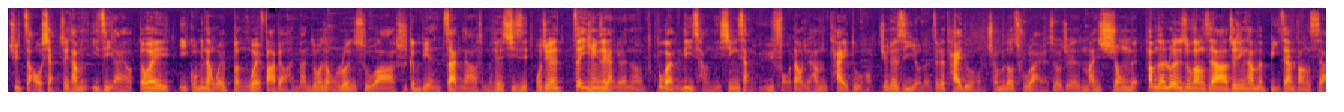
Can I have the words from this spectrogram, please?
去着想，所以他们一直以来哦都会以国民党为本位，发表很蛮多这种论述啊，去跟别人战啊什么。所以其实我觉得正义兄弟这两个人哦，不管立场你欣赏与否，但我觉得他们态度哈绝对是有的。这个态度全部都出来了，所以我觉得蛮凶的。他们的论述方式啊，最近他们的比战方式啊，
